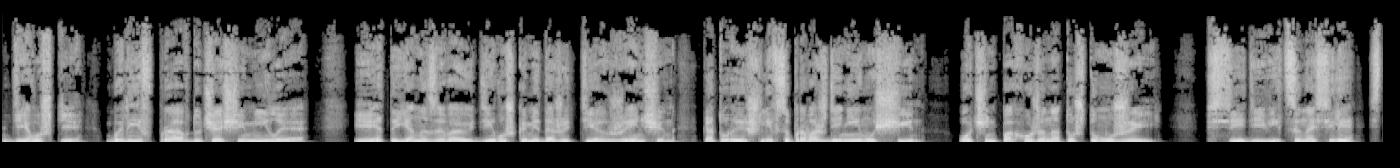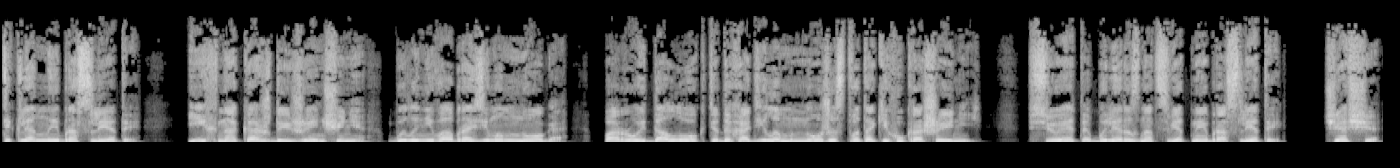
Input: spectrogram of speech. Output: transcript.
Девушки были и вправду чаще милые, и это я называю девушками даже тех женщин, которые шли в сопровождении мужчин, очень похоже на то, что мужей. Все девицы носили стеклянные браслеты. Их на каждой женщине было невообразимо много. Порой до локтя доходило множество таких украшений. Все это были разноцветные браслеты, чаще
